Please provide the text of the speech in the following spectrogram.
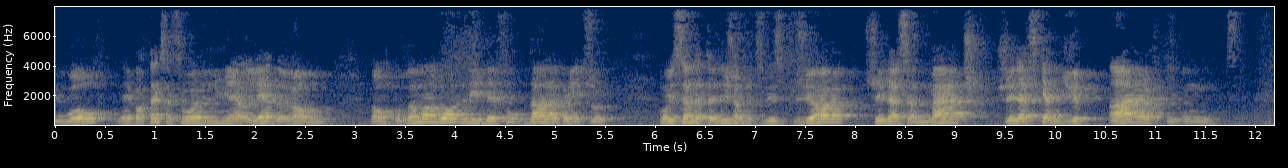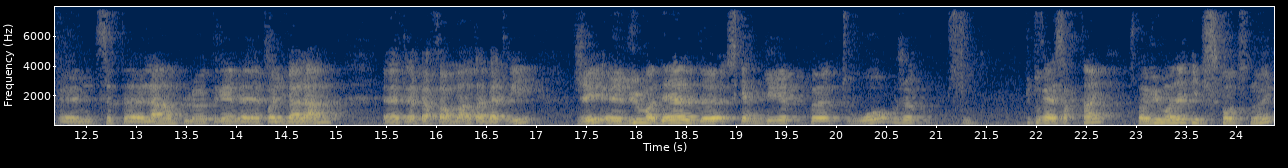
ou autre. L'important que ce soit une lumière LED ronde. Donc, pour vraiment voir les défauts dans la peinture. Moi, ici en atelier, j'en utilise plusieurs. J'ai la Sun Match, j'ai la Scan Grip Air, qui est une, petite lampe très polyvalente, très performante à batterie. J'ai un vieux modèle de ScanGrip 3, je suis plus très certain. C'est un vieux modèle qui est discontinué.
